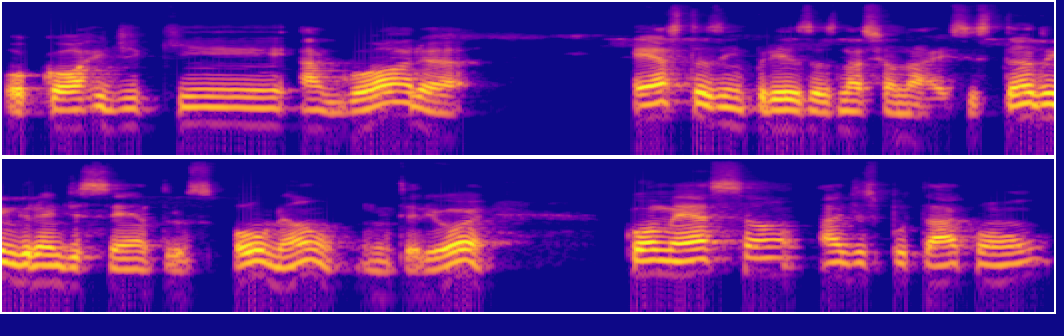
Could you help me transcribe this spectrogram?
ocorre de que agora estas empresas nacionais, estando em grandes centros ou não no interior, começam a disputar com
